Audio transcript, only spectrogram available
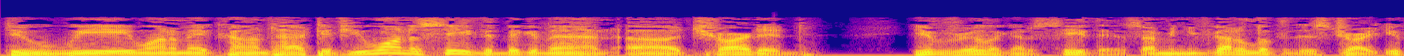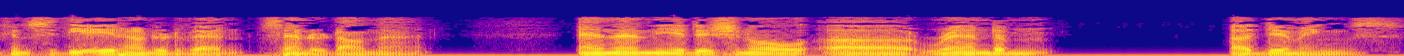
Do we want to make contact? If you want to see the big event uh, charted, you've really got to see this. I mean, you've got to look at this chart. You can see the 800 event centered on that. And then the additional uh, random uh, dimmings.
